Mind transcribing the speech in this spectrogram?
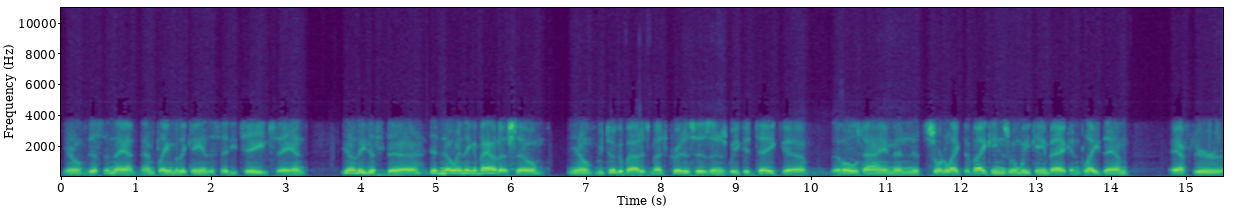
you know this and that. I'm playing with the Kansas City Chiefs, and you know they just uh, didn't know anything about us. So you know, we took about as much criticism as we could take uh, the whole time, and it's sort of like the Vikings when we came back and played them after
